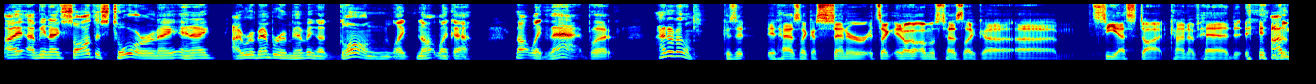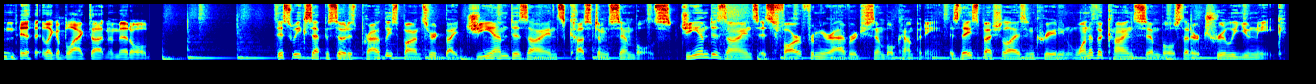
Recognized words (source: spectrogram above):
I I mean I saw this tour and I and I I remember him having a gong like not like a not like that, but I don't know because it it has like a center. It's like it almost has like a, um, a CS dot kind of head, the, like a black dot in the middle. This week's episode is proudly sponsored by GM Designs Custom Cymbals. GM Designs is far from your average cymbal company, as they specialize in creating one of a kind cymbals that are truly unique.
